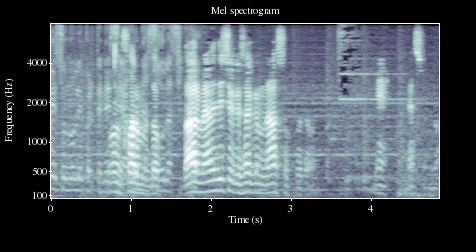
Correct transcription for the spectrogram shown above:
Progreso no le pertenece Buen a farm, una sola A me habían dicho que saquen un aso, pero... Eh, eso no.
